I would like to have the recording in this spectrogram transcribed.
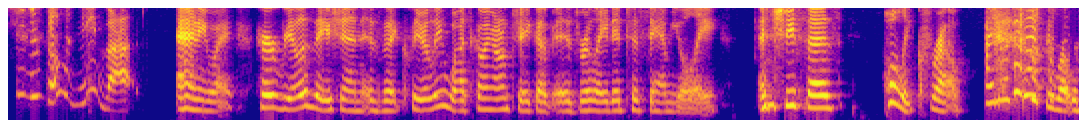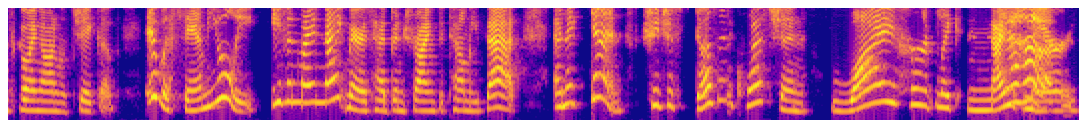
She just doesn't need that. anyway, her realization is that clearly what's going on with Jacob is related to Sam Uley, and she says, "Holy crow! I knew exactly what was going on with Jacob. It was Sam Uley. Even my nightmares had been trying to tell me that. And again, she just doesn't question why her like uh-huh. nightmares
